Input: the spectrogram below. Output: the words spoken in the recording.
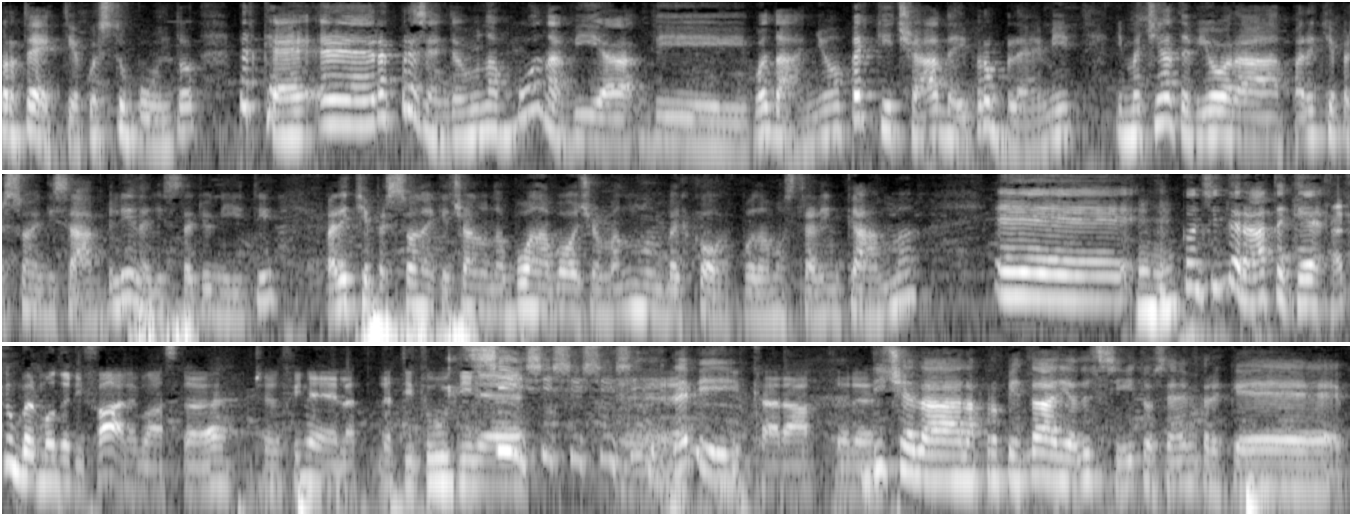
protetti a questo punto perché eh, rappresentano una buona via di guadagno per chi ha dei problemi. Immaginatevi ora parecchie persone disabili negli Stati Uniti, parecchie persone che hanno una buona voce ma non un bel corpo da mostrare in cam. E Mhm. considerate che Anche un bel modo di fare, basta, eh. Cioè, alla fine la- l'attitudine. Sì, sì, sì, sì, sì, eh, devi- Il carattere. Dice la, la proprietaria del sito sempre che.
